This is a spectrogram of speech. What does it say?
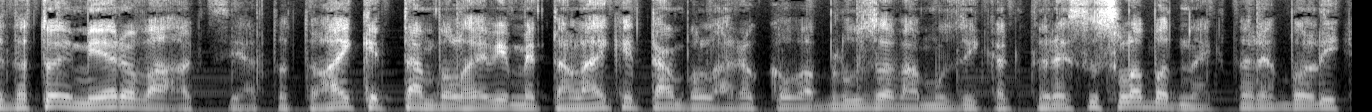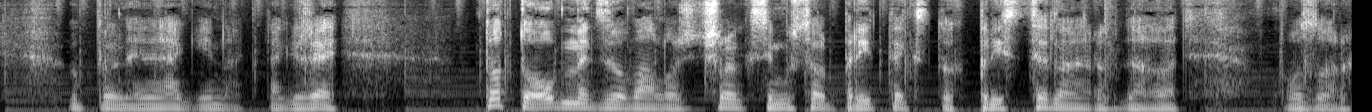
teda to je mierová akcia toto, aj keď tam bol heavy metal, aj keď tam bola roková, bluesová muzika, ktoré sú slobodné, ktoré boli úplne nejak inak. Takže toto obmedzovalo, že človek si musel pri textoch, pri scenároch dávať pozor.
